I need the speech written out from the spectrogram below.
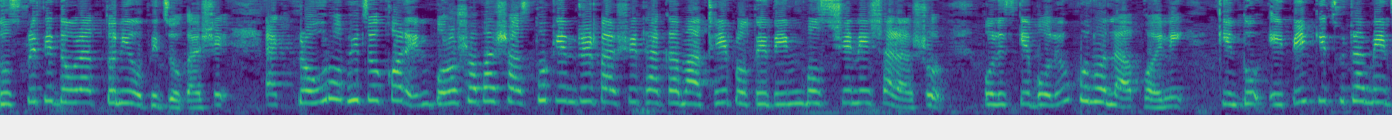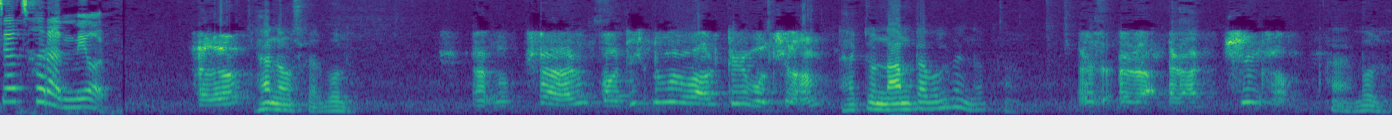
দুষ্কৃতী দৌরাত্ম্য নিয়ে অভিযোগ আসে। এক প্রৌঢ় অভিযোগ করেন পৌরসভা স্বাস্থ্য কেন্দ্রের পাশে থাকা মাঠে প্রতিদিন বসছে নেশার আসর। পুলিশকে বলেও কোনো লাভ হয়নি কিন্তু এতে কিছুটা মেজাজ হারান মেয়র। হ্যালো? হ্যাঁ নমস্কার বলুন। স্যার আমি পঁয়ত্রিশ নম্বর ওয়ার্ড থেকে বলছিলাম। হ্যাঁ, একটু নামটা বলবেন আপনার? রাজ সিংহ। হ্যাঁ বলুন।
